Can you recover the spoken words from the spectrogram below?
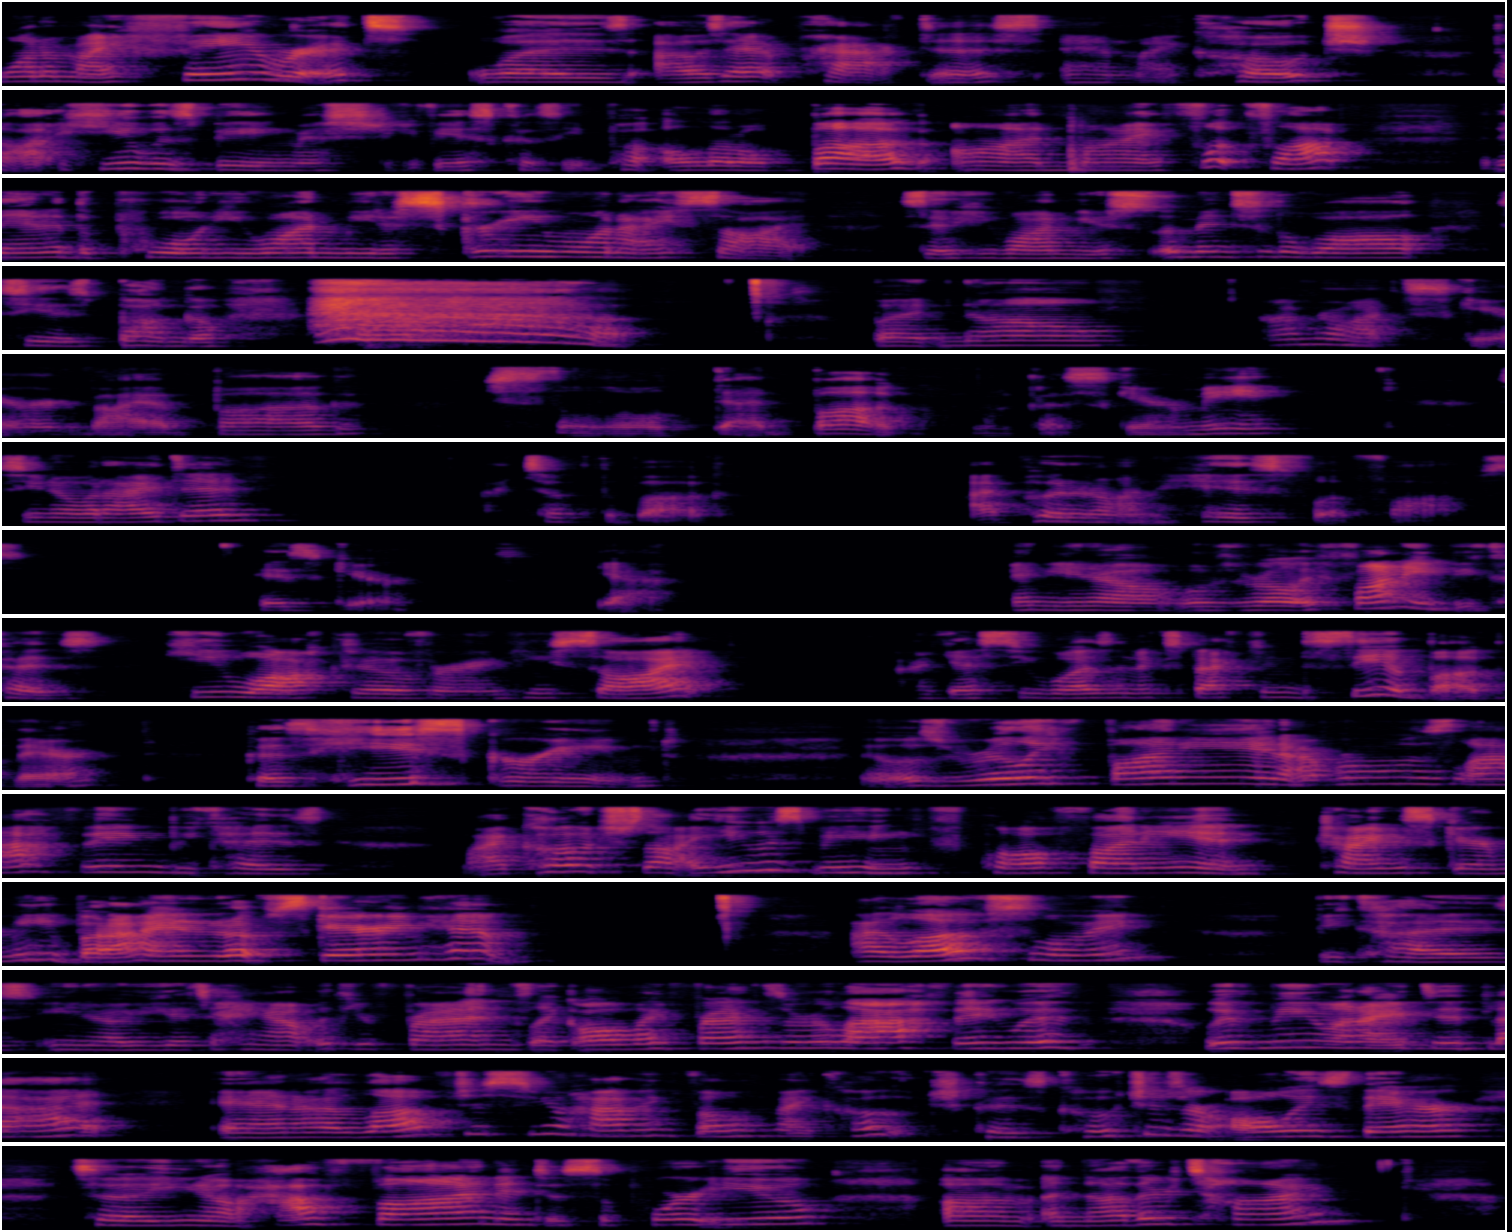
one of my favorites was I was at practice and my coach thought he was being mischievous because he put a little bug on my flip-flop at the end of the pool and he wanted me to scream when I saw it. So he wanted me to swim into the wall, see this bug go, ah! But no, I'm not scared by a bug. Just a little dead bug. Not gonna scare me. So you know what I did? I took the bug. I put it on his flip-flops, his gear. Yeah. And you know, it was really funny because he walked over and he saw it. I guess he wasn't expecting to see a bug there because he screamed. It was really funny and everyone was laughing because my coach thought he was being all funny and trying to scare me, but I ended up scaring him. I love swimming because you know you get to hang out with your friends like all my friends were laughing with with me when I did that. And I love just you know having fun with my coach because coaches are always there to you know have fun and to support you. Um, another time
